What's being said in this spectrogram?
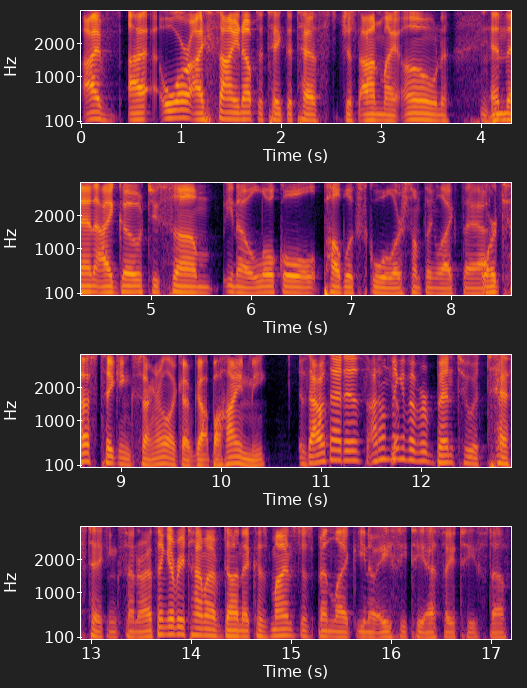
I've I or I sign up to take the test just on my own and mm-hmm. then I go to some, you know, local public school or something like that. or test taking center like I've got behind me Is that what that is? I don't think I've ever been to a test taking center. I think every time I've done it, because mine's just been like, you know, ACT, SAT stuff,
